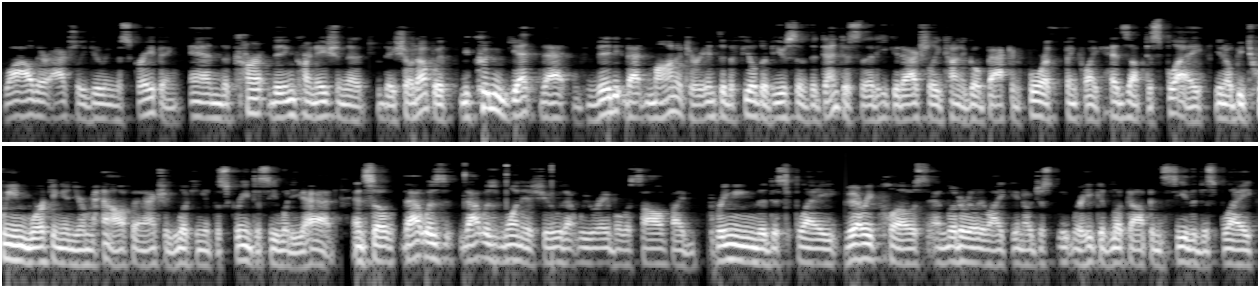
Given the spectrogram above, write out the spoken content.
while they're actually doing the scraping. And the current, the incarnation that they showed up with, you couldn't get that video, that monitor into the field of use of the dentist so that he could actually kind of go back and forth, think like heads up display, you know, between working in your mouth and actually looking at the screen to see what he had. And so that was, that was one issue that we were able to solve by bringing the display very close and literally like, you know, just where he could look up and see the display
